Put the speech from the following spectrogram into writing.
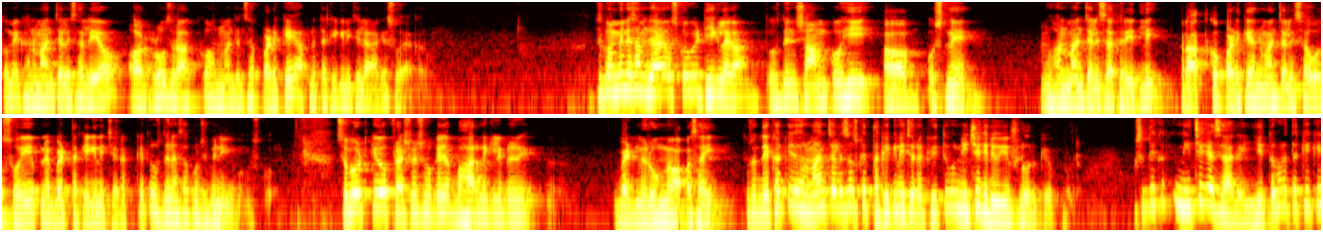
तुम एक हनुमान चालीसा ले आओ और रोज़ रात को हनुमान चालीसा पढ़ के अपने तकी के नीचे लगा के सोया करो। जिसको मम्मी ने समझाया, उसको भी ठीक लगा। तो उस दिन शाम को ही उसने हनुमान चालीसा खरीद ली, रात को पढ़ के हनुमान चालीसा वो सोई अपने बेड तके के नीचे रख के तो उस दिन ऐसा कुछ भी नहीं हुआ उसको। सुबह उठ के वो फ्रेश फ्रेश होकर जब बाहर निकली अपने बेड में रूम में वापस आई तो उसने देखा कि हनुमान चालीसा उसके तके के नीचे रखी हुई थी, वो नीचे गिरी हुई फ्लोर के ऊपर। उसने देखा कि नीचे कैसे आ गई? ये तो मैंने तके के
